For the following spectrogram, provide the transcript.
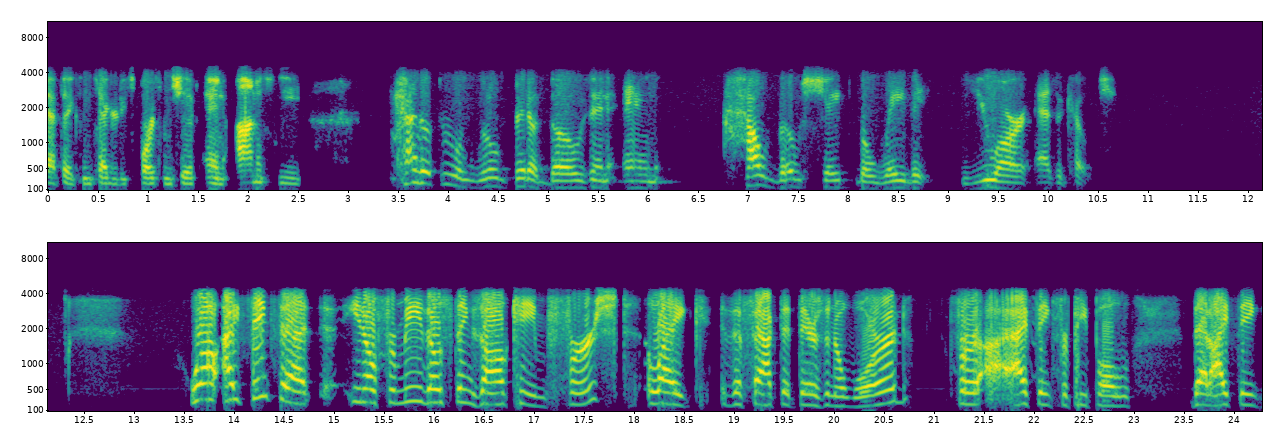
ethics, integrity, sportsmanship, and honesty kind of go through a little bit of those and and how those shape the way that you are as a coach. Well, I think that you know, for me, those things all came first. Like the fact that there's an award for, I think, for people that I think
